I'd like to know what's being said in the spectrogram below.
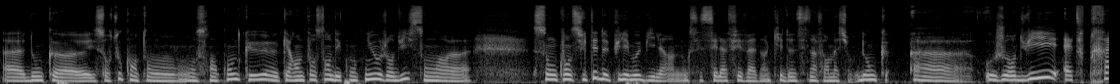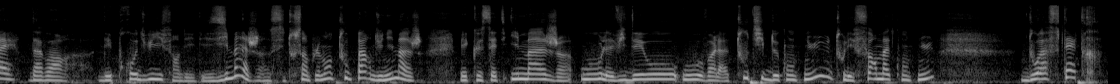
Euh, donc, euh, et surtout quand on, se rend compte que 40% des contenus aujourd'hui sont euh, sont consultés depuis les mobiles. Hein. Donc c'est la FEVAD hein, qui donne ces informations. Donc aujourd'hui, être prêt d'avoir des produits, enfin des, des images, hein, c'est tout simplement tout part d'une image, mais que cette image ou la vidéo ou voilà tout type de contenu, tous les formats de contenu doivent être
